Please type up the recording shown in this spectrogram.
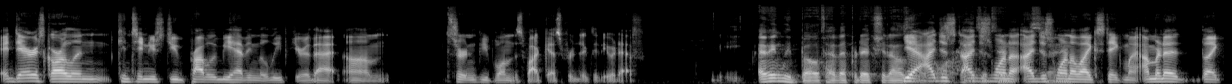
And Darius Garland continues to probably be having the leap year that um certain people on this podcast predicted he would have. I think we both had that prediction. I yeah, I just, I just want to, I just want to like stake my. I'm gonna like,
